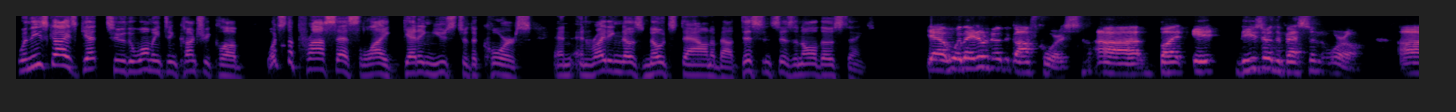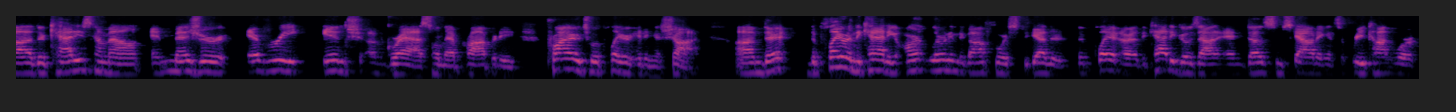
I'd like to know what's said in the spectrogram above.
When these guys get to the Wilmington Country Club, what's the process like getting used to the course and, and writing those notes down about distances and all those things? Yeah, well, they don't know the golf course, uh, but it these are the best in the world. Uh, their caddies come out and measure every inch of grass on that property prior to a player hitting a shot. Um, the player and the caddy aren't learning the golf course together. The player, uh, the caddy goes out and does some scouting and some recon work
